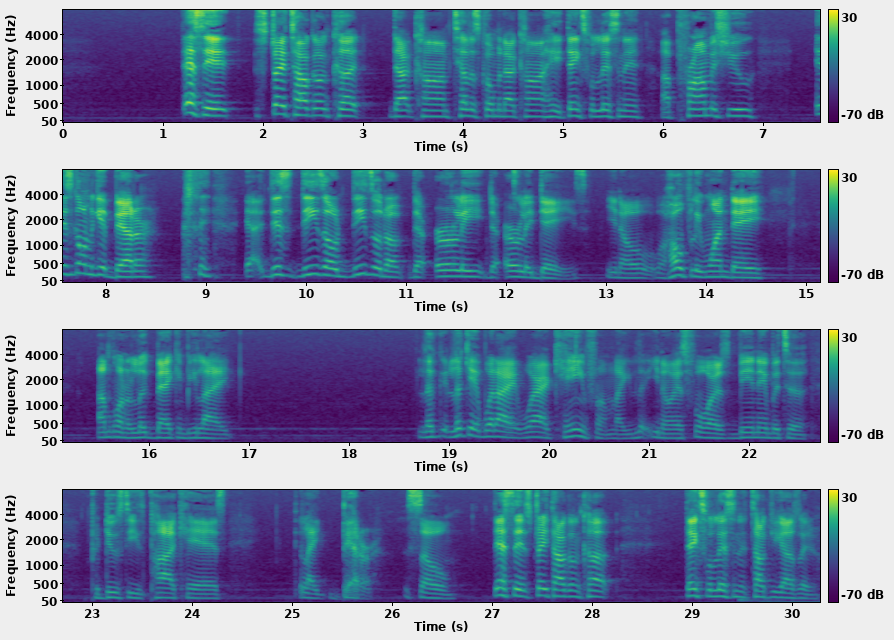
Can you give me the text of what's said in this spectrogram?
that's it. Straight Talk Uncut.com, telluscoleman.com. Hey, thanks for listening. I promise you, it's going to get better. this these are these are the the early the early days you know, hopefully one day I'm going to look back and be like, look look at what I where I came from. Like you know, as far as being able to produce these podcasts, like better. So that's it. Straight Talk Uncut. Thanks for listening. Talk to you guys later.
